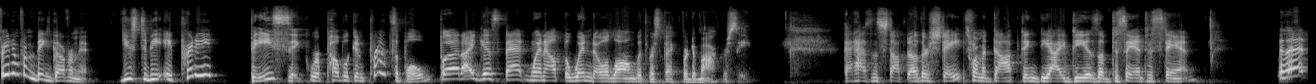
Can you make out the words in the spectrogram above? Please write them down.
Freedom from big government used to be a pretty basic Republican principle, but I guess that went out the window along with respect for democracy. That hasn't stopped other states from adopting the ideas of DeSantis stand. But that,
